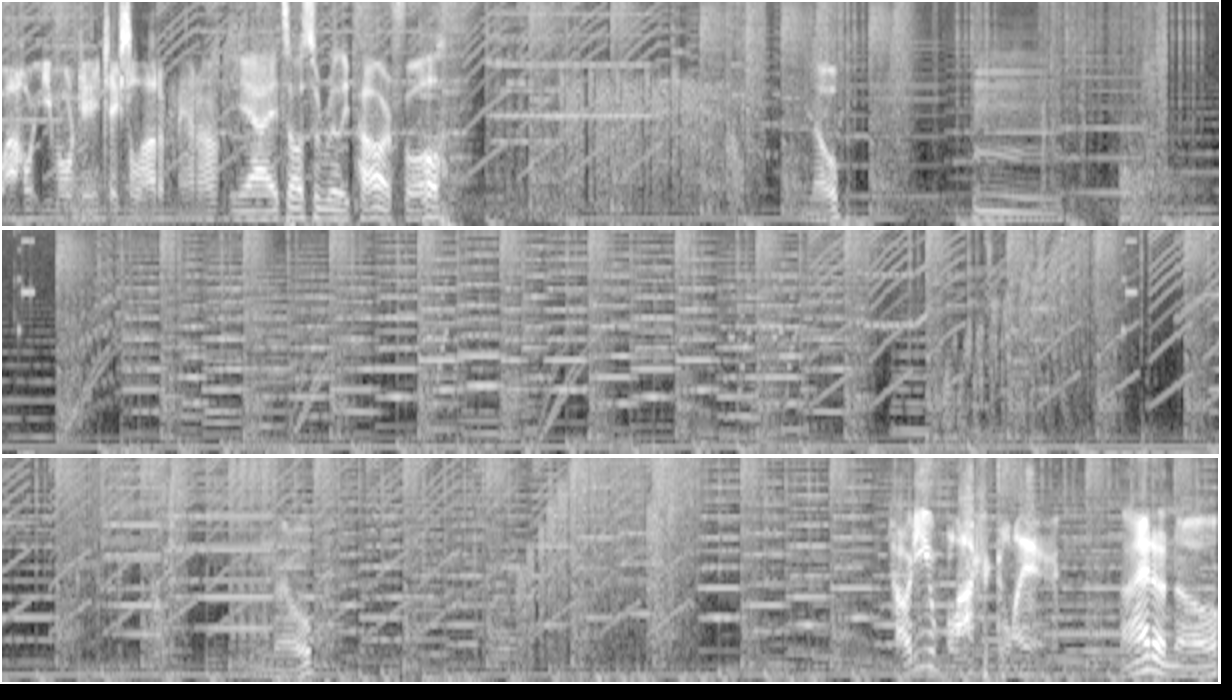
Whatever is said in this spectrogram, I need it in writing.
Wow, Evil Gate takes a lot of mana. Yeah, it's also really powerful. Nope. Hmm. Nope. How do you block a glare? I don't know.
